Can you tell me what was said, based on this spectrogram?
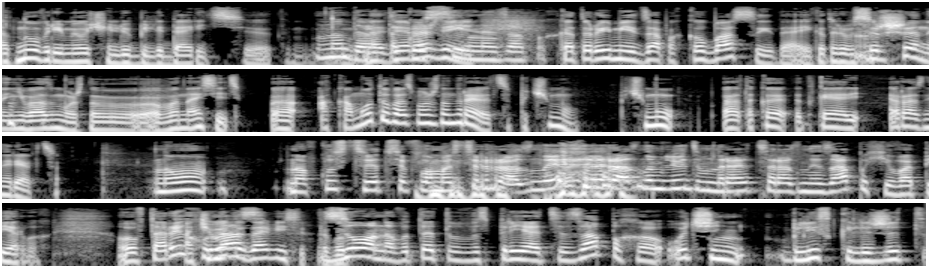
одно время очень любили дарить э, там, Ну да, на день рождения. запах. который имеет запах колбасы, да, и которого совершенно невозможно выносить. А а кому-то, возможно, нравится. Почему? Почему а, такая, такая разная реакция? Ну, на вкус цвет все фломастеры разные. Разным людям нравятся разные запахи, во-первых. Во-вторых, От у нас зависит? Зона вот этого восприятия запаха очень близко лежит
